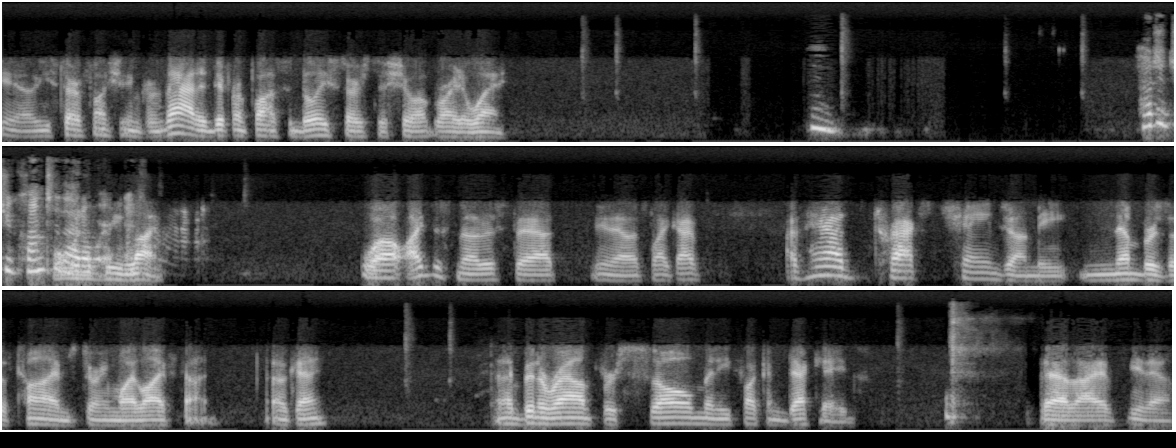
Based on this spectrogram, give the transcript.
you know, you start functioning from that, a different possibility starts to show up right away. Hmm. How did you come to what that would it be awareness? like? Well, I just noticed that, you know, it's like I've I've had tracks change on me numbers of times during my lifetime. Okay? And I've been around for so many fucking decades that I've, you know,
